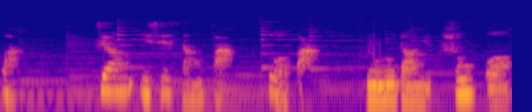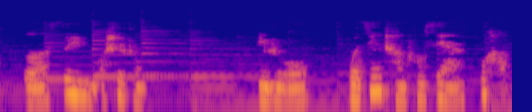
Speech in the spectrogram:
话，将一些想法、做法融入到你的生活和思维模式中。比如，我经常出现不好的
